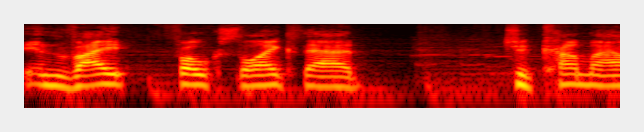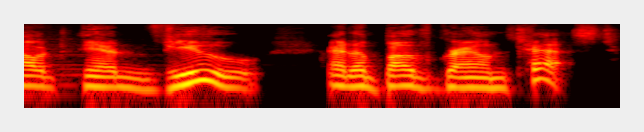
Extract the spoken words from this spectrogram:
invite folks like that to come out and view an above ground test.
